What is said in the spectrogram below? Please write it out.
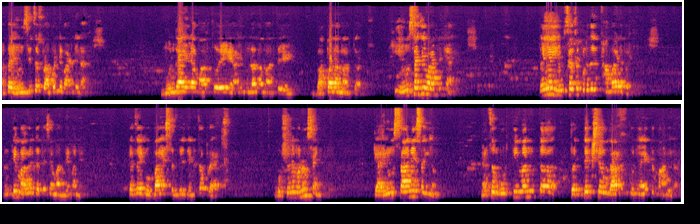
आता हिंसेचं प्राबल्य वाढलेलं आहे. मुलगा आईला मारतोय आई मुलाला मारते. बापाला मारतात ही हिंसा जी वाढलेली आहे तर या हिंसाचं कुठेतरी थांबायला पाहिजे. आणि ते महावीर कथेच्या माध्यमाने त्याचा एक उपाय संदेश देण्याचा प्रयास घोषणे म्हणून सांगितलं की अहिंसा आणि संयम याचं मूर्तिमंत प्रत्यक्ष उदाहरण कोणी आहे तर महावीर आहे.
